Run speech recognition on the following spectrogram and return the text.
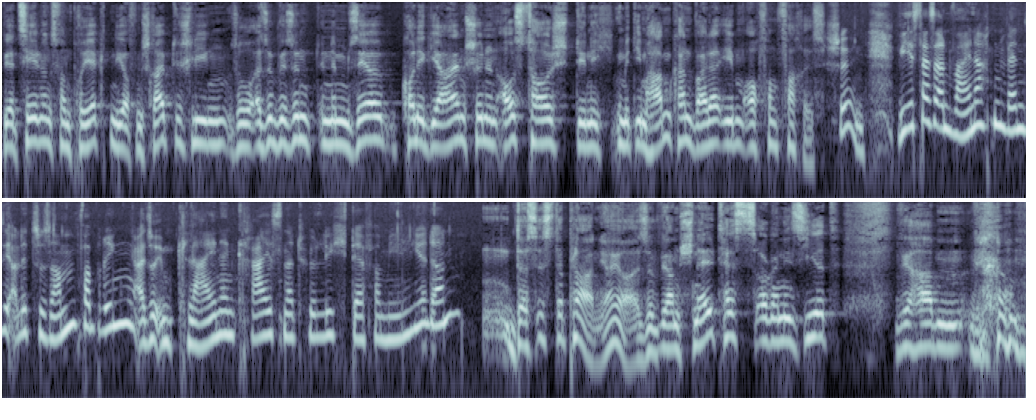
Wir erzählen uns von Projekten, die auf dem Schreibtisch liegen. So, also wir sind in einem sehr kollegialen, schönen Austausch, den ich mit ihm haben kann, weil er eben auch vom Fach ist. Schön. Wie ist das an Weihnachten, wenn Sie alle zusammen verbringen? Also im kleinen Kreis natürlich der Familie dann? Das ist der Plan, ja, ja. Also wir haben Schnelltests organisiert. Wir haben, wir haben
